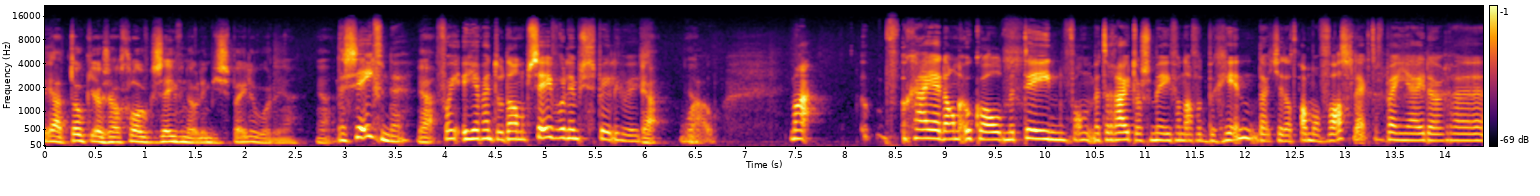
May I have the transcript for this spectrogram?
ja, Tokio zou geloof ik zevende Olympische Spelen worden, ja. Ja, De zevende. ja, Voor, je- jij bent er dan op zeven Olympische Spelen geweest? ja. ja. Wauw. Maar ga jij dan ook al meteen van, met de ruiters mee vanaf het begin, dat je dat allemaal vastlegt? Of ben jij er eh,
